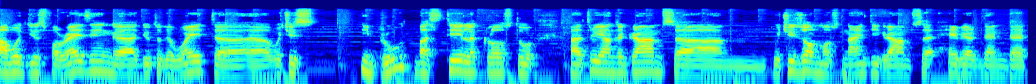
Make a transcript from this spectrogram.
I would use for racing due to the weight, which is improved but still close to uh, 300 grams um, which is almost 90 grams uh, heavier than the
